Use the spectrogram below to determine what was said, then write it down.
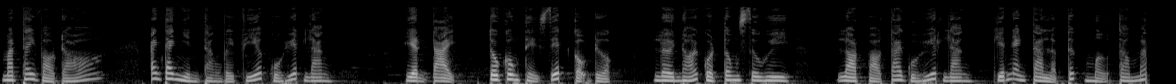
mà thay vào đó, anh ta nhìn thẳng về phía của huyết lang. Hiện tại, tôi không thể giết cậu được. Lời nói của Tông Sư Huy lọt vào tai của huyết lang, khiến anh ta lập tức mở to mắt.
